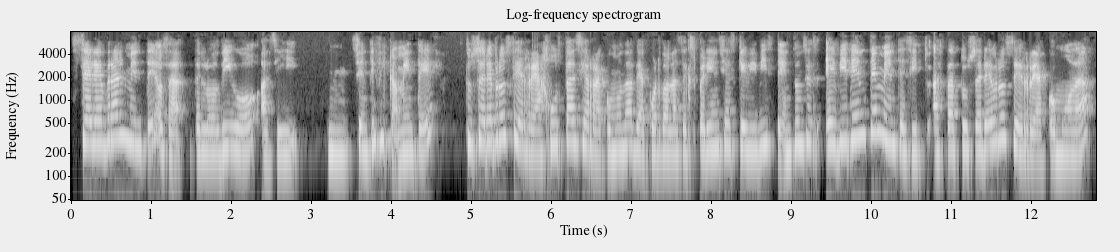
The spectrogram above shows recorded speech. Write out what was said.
cerebralmente, o sea, te lo digo así mm, científicamente, tu cerebro se reajusta y se reacomoda de acuerdo a las experiencias que viviste. Entonces, evidentemente, si hasta tu cerebro se reacomoda,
